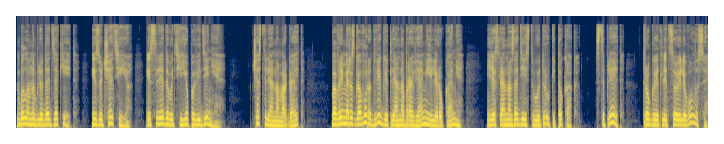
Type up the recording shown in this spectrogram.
было наблюдать за Кейт, изучать ее, исследовать ее поведение. Часто ли она моргает? Во время разговора двигает ли она бровями или руками? Если она задействует руки, то как? Сцепляет? Трогает лицо или волосы?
